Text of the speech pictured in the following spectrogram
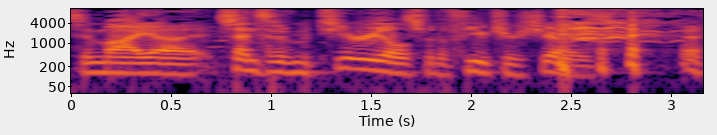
to my uh, sensitive materials for the future shows.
